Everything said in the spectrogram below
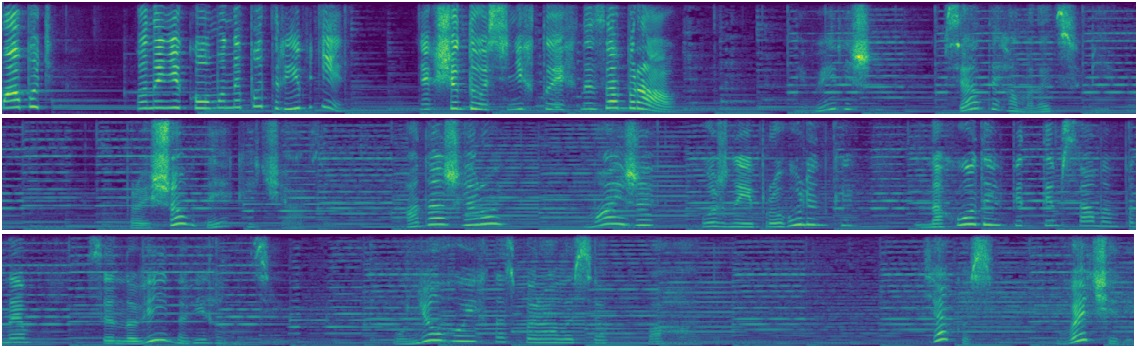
Мабуть, вони нікому не потрібні, якщо досі ніхто їх не забрав. І вирішив взяти гаманець собі. Пройшов деякий час, а наш герой майже кожної прогулянки знаходив під тим самим пнем все нові й нові гаманці. У нього їх назбиралося багато. Якось ввечері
